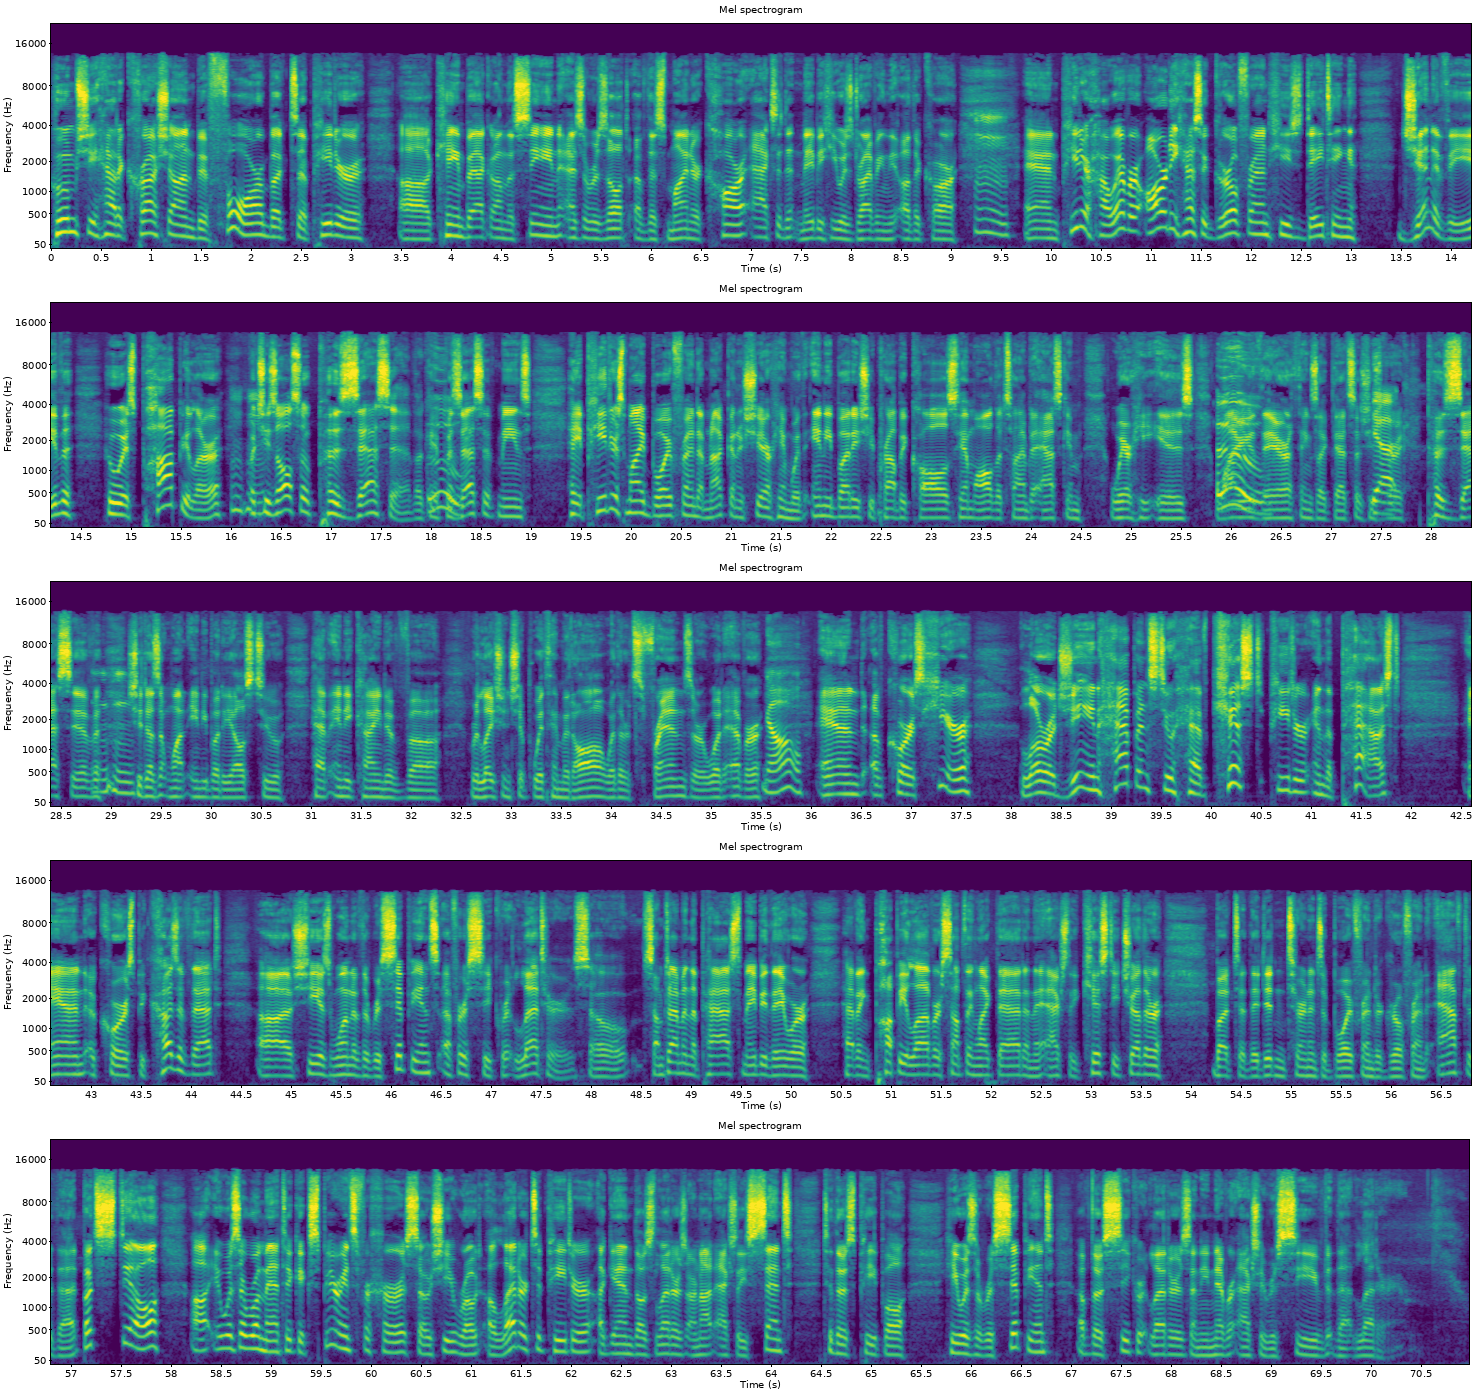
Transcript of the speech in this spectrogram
whom she had a crush on before, but uh, Peter uh, came back on the scene as a result of this minor car accident. Maybe he was driving the other car. Mm. And Peter, however, already has a girlfriend. He's dating Genevieve, who is popular, mm -hmm. but mm-hmm. she's also possessive. Okay, Ooh. possessive means, hey, Peter's my boyfriend. I'm not going to share him with anybody. She probably calls him all the time to ask him where he is, why are you there, things like that. So she's Yuck. very possessive. Mm -hmm. She doesn't want anybody else to have any kind of uh, relationship with him at all, whether it's friends or whatever. No. And of course, here, Laura Jean happens to have kissed Peter in the past. And of course, because of that, uh, she is one of the recipients of her secret letters. So, sometime in the past, maybe they were having puppy love or something like that, and they actually kissed each other, but uh, they didn't turn into boyfriend or girlfriend after that. But still, uh, it was a romantic experience for her, so she wrote a letter to Peter. Again, those letters are not actually sent to those people. He was a recipient of those secret letters, and he never actually received that letter.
